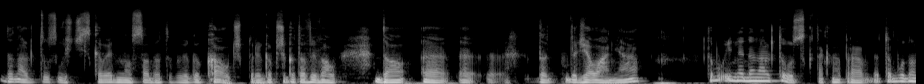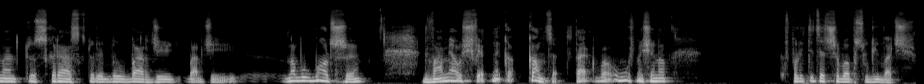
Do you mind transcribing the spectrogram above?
Donald Tusk wyściskał jedną osobę, to był jego coach, który go przygotowywał do, e, do, do działania. To był inny Donald Tusk tak naprawdę. To był Donald Tusk raz, który był bardziej, bardziej no był młodszy. Dwa, miał świetny ko- koncept, tak? Bo umówmy się, no, w polityce trzeba obsługiwać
